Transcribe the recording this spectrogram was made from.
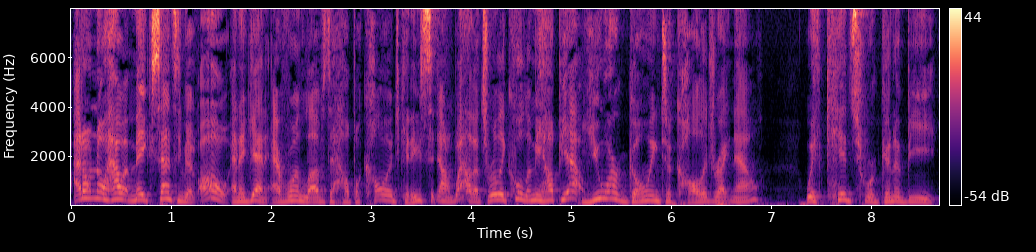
I don't know how it makes sense. And be like, oh, and again, everyone loves to help a college kid. You sit down, wow, that's really cool. Let me help you out. You are going to college right now with kids who are going to be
